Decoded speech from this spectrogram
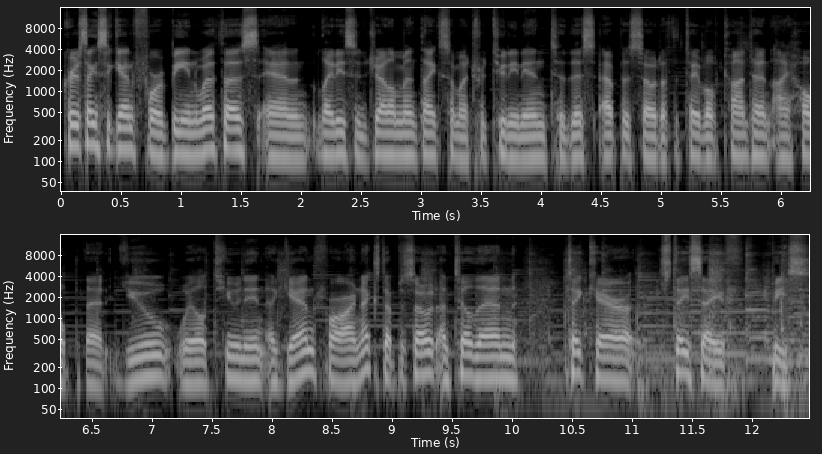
Chris, thanks again for being with us. And ladies and gentlemen, thanks so much for tuning in to this episode of the Table of Content. I hope that you will tune in again for our next episode. Until then, take care, stay safe, peace.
